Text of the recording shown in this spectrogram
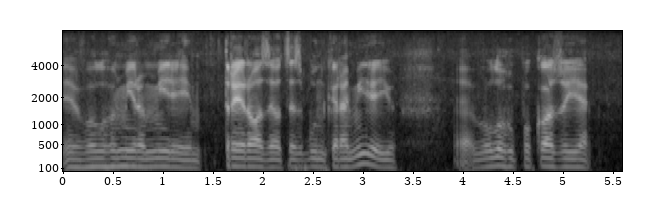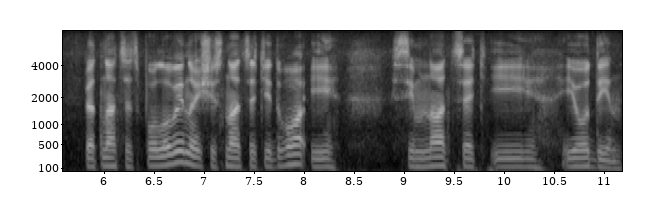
е, вологоміром міряємо три рази оце з бункера міряю. Е, Вологу показує 15,5, 16,2 і 17,1.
